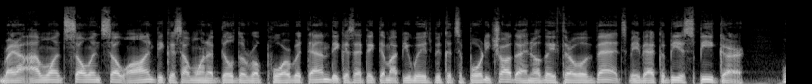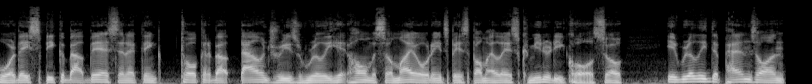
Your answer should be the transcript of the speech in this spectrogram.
right? I want so and so on because I want to build a rapport with them because I think there might be ways we could support each other. I know they throw events. Maybe I could be a speaker or they speak about this. And I think talking about boundaries really hit home with some of my audience based upon my last community call. So it really depends on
